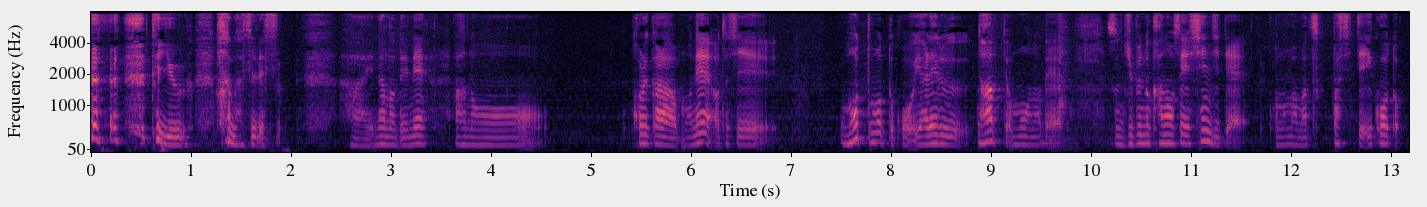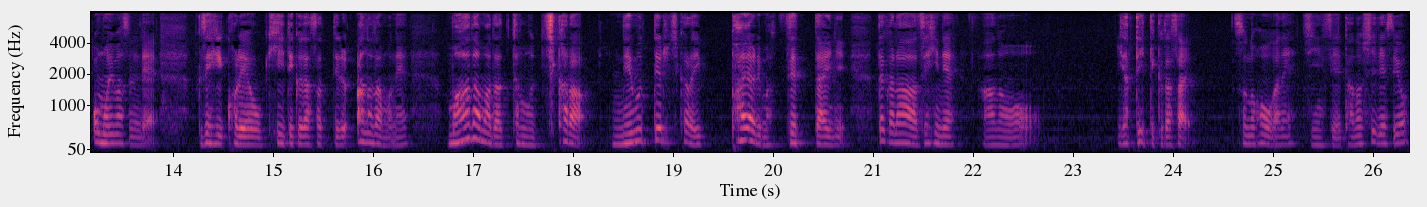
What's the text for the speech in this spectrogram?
っていう話です。はい、なのでね、あのこれからもね私もっともっとこうやれるなって思うのでその自分の可能性信じてこのまま突っ走っていこうと思いますんで是非これを聞いてくださってるあなたもねまだまだ多分力眠ってる力いっぱいあります絶対にだから是非ねあのやっていってくださいその方がね人生楽しいですよ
